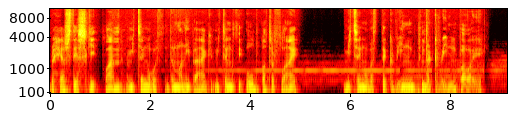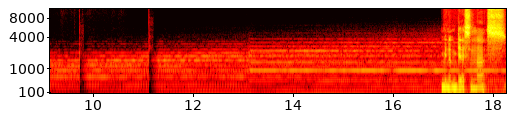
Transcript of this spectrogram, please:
Rehearse the escape plan, meeting with the money bag, meeting with the old butterfly, meeting with the green the green boy. I mean, I'm guessing that's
